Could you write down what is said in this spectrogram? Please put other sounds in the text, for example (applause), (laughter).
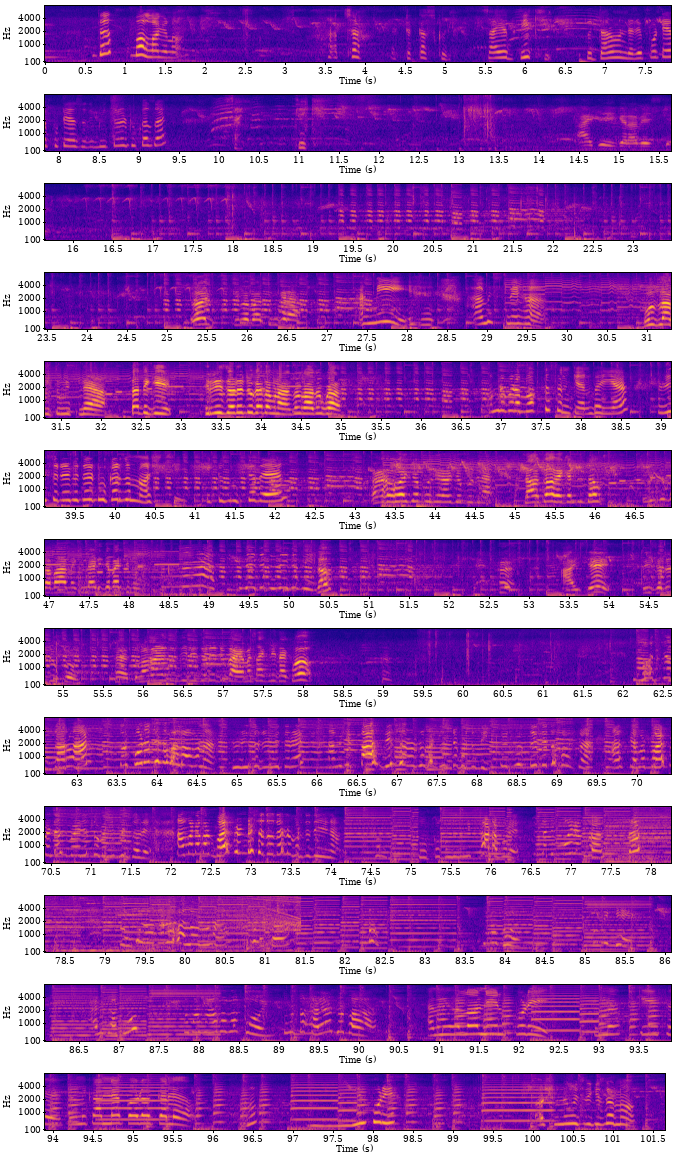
দেখ ভালো লাগে না। আচ্ছা একটা কাজ করি। যাই আর দেখি, ওই দারোয়ানডারে পটে পুটে যদি ভিতরে ঢুকা যায়, যাই, দেখি। আয় দি গেরাবে আজকে। ওই কি ব্যাপার? তুমি কেরা আমি আমি স্নেহা। বুঝলাম তুমি স্নেহা। তাতে কি রিসোর্টে ঢুকা যাব না? ঢুকা ঢুকা আপনি করে বকতেছেন কেন ভাইয়া? রিসোর্টের ভিতরে ঢোকার জন্য আসছি। একটু ঢুকতে দেন। ওই যে বুঝি না ওই যে বুঝি না। যাও যাও এখান থেকে যাও। তুমি তো যাবা নাকি লাড়িতে পারি তুমি। যাও। হ্যাঁ আইসে রিসোর্টে ঢুকবো হ্যাঁ তোমার ঘরে যদি রিসোর্টে ঢুকায়, আমার চাকরি থাকব আমি সেই পাঁচ দিন ধরে ঢোকার চেষ্টা করতেছি। তুই ঢুকতেই দিতেছিস না।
